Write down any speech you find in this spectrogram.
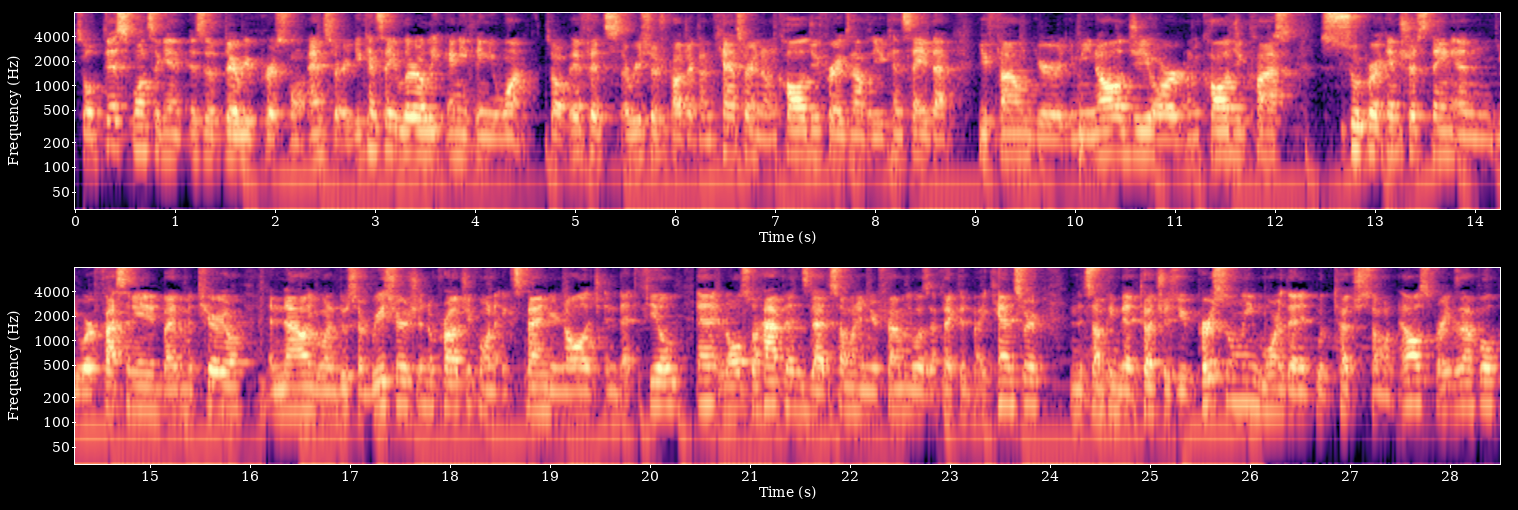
So this once again is a very personal answer. You can say literally anything you want. So if it's a research project on cancer and oncology, for example, you can say that you found your immunology or oncology class super interesting and you were fascinated by the material and now you want to do some research in the project, you want to expand your knowledge in that field. And it also happens that someone in your family was affected by cancer and it's something that touches you personally more than it would touch someone else, for example,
